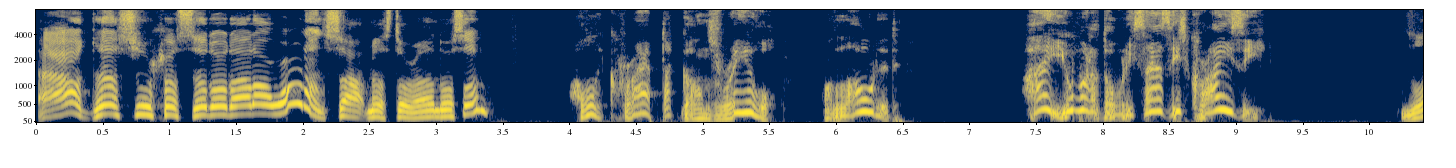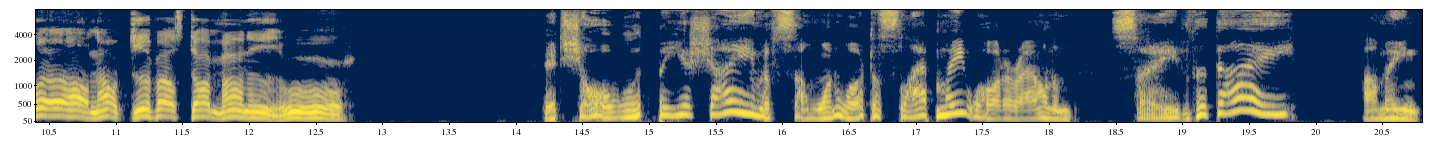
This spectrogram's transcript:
I guess you consider that a warning shot, Mr. Anderson. Holy crap, that gun's real. Unloaded. Hey, you better do what he says. He's crazy. Yeah, now give us the money. Ooh. It sure would be a shame if someone were to slap Meatwater around and save the day. I mean,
